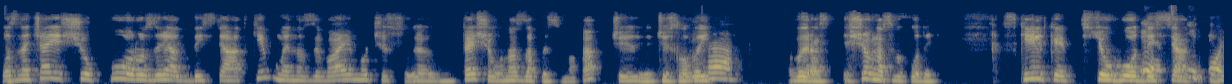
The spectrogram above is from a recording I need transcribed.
означає, що по розряд десятків ми називаємо чис... е, те, що у нас записано, так? Чи, числовий Да. вираз. Що в нас виходить? Скільки всього Е, десятків? Оль.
